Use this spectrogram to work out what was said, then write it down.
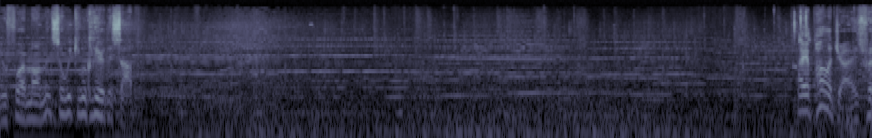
you for a moment so we can clear this up? I apologize for...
